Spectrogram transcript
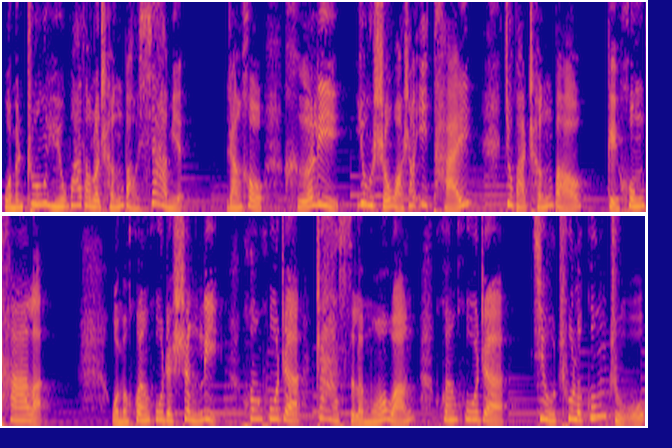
我们终于挖到了城堡下面，然后合力用手往上一抬，就把城堡给轰塌了。我们欢呼着胜利，欢呼着炸死了魔王，欢呼着救出了公主。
